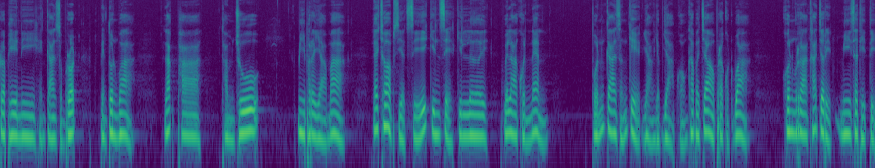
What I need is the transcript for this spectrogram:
ประเพณีแห่งการสมรส เป็นต้นว่า ลักพาทำชู้ มีภรรยามาก และชอบเสียดสีกินเศษกินเลย เวลาคนแน่น ผลการสังเกตอย่างหยาบๆของข้าพเจ้าปรากฏว่า คนราคะจริตมีสถิติ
